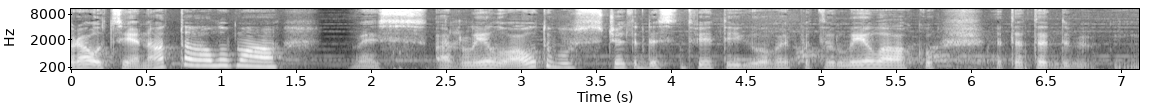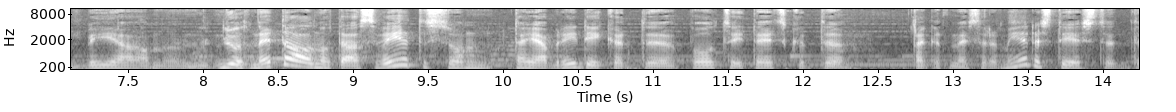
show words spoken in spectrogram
brauciena attālumā. Mēs ar lielu autobusu, 40 vietīgo vai pat lielāku, tad, tad bijām ļoti netālu no tās vietas. Tajā brīdī, kad policija teica, ka tagad mēs varam ierasties, tad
